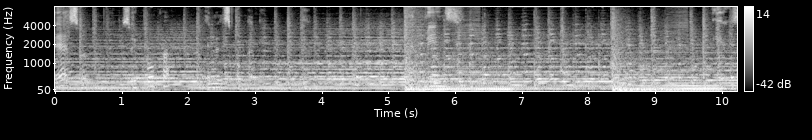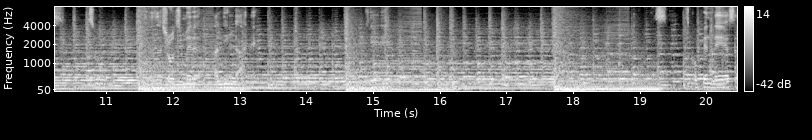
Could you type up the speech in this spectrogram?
leso lesikhopha le that means yes so senza sure ukuthi kumele alingane inglesa.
